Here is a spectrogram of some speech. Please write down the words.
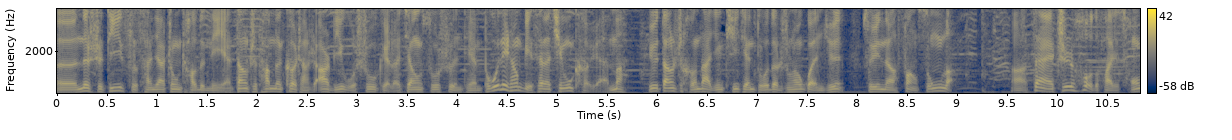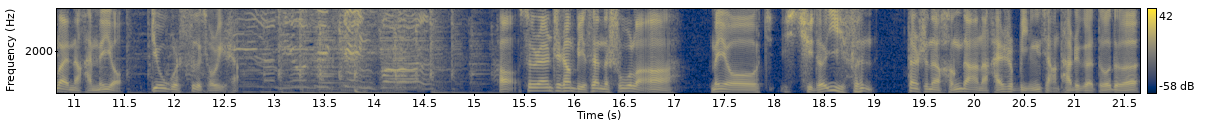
呃，那是第一次参加中超的那年，当时他们的客场是二比五输给了江苏舜天。不过那场比赛呢，情有可原嘛，因为当时恒大已经提前夺得了中超冠军，所以呢放松了。啊，在之后的话就从来呢还没有丢过四个球以上。好，虽然这场比赛呢输了啊，没有取得一分，但是呢，恒大呢还是不影响他这个夺得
